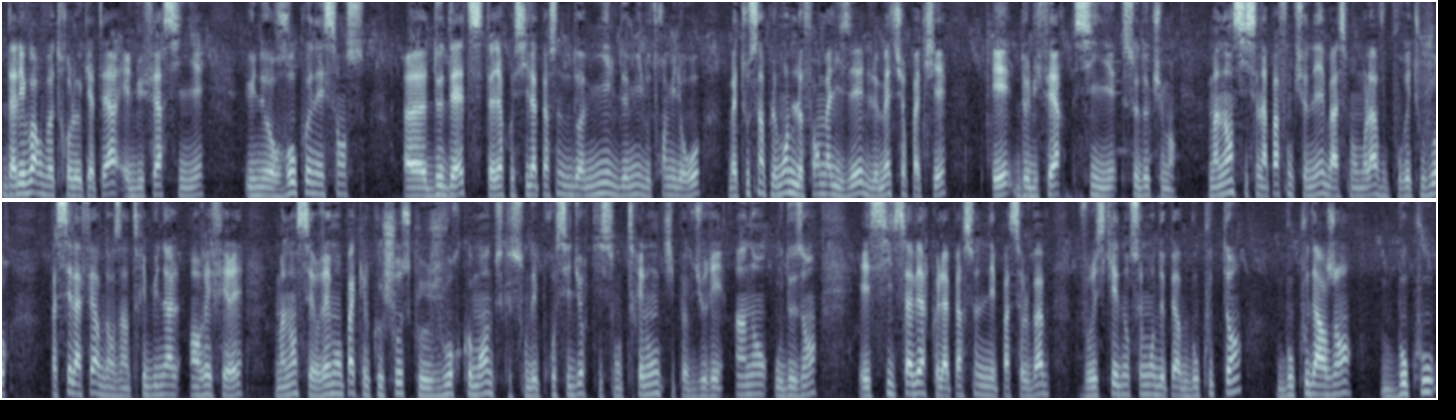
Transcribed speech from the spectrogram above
d'aller voir votre locataire et de lui faire signer une reconnaissance euh, de dette, c'est-à-dire que si la personne vous doit 1000, 2000 ou 3000 euros, bah, tout simplement de le formaliser, de le mettre sur papier et de lui faire signer ce document. Maintenant, si ça n'a pas fonctionné, bah, à ce moment-là, vous pourrez toujours passer l'affaire dans un tribunal en référé. Maintenant, c'est vraiment pas quelque chose que je vous recommande puisque ce sont des procédures qui sont très longues, qui peuvent durer un an ou deux ans. Et s'il s'avère que la personne n'est pas solvable, vous risquez non seulement de perdre beaucoup de temps, beaucoup d'argent, beaucoup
